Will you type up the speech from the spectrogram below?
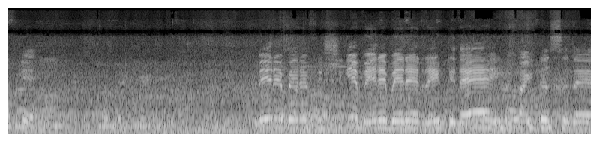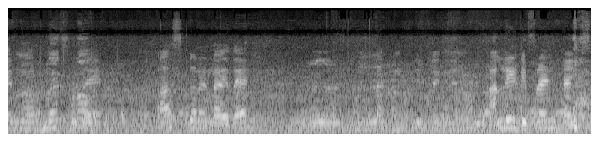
ಓಕೆ ಬೇರೆ ಬೇರೆ ಫಿಶ್ಗೆ ಬೇರೆ ಬೇರೆ ರೇಟ್ ಇದೆ. ಇಲ್ಲಿ ಫೈಟರ್ಸ್ ಇದೆ ನಾರ್ಮಲ್ಸ್ ಇದೆ. ಆಸ್ಕರ್ ಎಲ್ಲ ಇದೆ. ಎಲ್ಲ ಕಂಪ್ಲೀಟ್ ಆಗಿದೆ. ಅಲ್ಲಿ ಡಿಫ್ರೆಂಟ್ ಟೈಪ್ಸ್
